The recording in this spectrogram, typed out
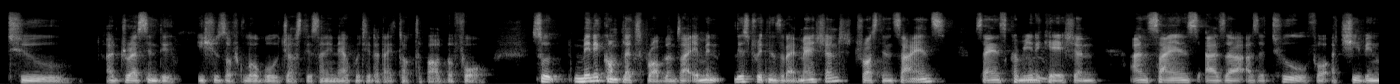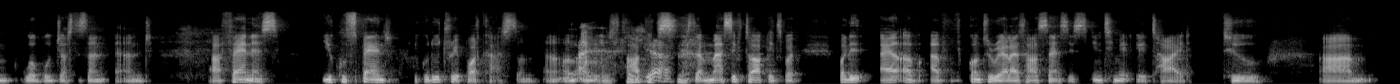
to addressing the issues of global justice and inequity that I talked about before. So many complex problems. I mean, these three things that I mentioned: trust in science, science communication, mm. and science as a as a tool for achieving global justice and and uh, fairness, you could spend, you could do three podcasts on, on, on those topics. yeah. They're massive topics, but but it, I, have I've come to realize how science is intimately tied to um,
